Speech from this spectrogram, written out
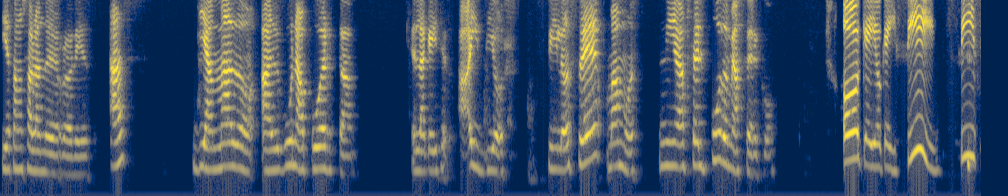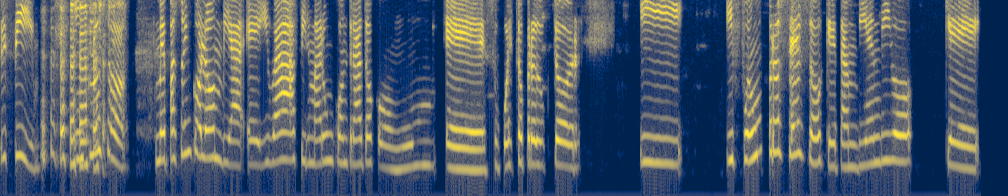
y estamos hablando de errores, ¿has llamado a alguna puerta en la que dices, ay Dios, si lo sé, vamos, ni a felpudo me acerco. Ok, ok, sí, sí, sí, sí. Incluso me pasó en Colombia, eh, iba a firmar un contrato con un eh, supuesto productor y, y, fue un proceso que también digo que,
